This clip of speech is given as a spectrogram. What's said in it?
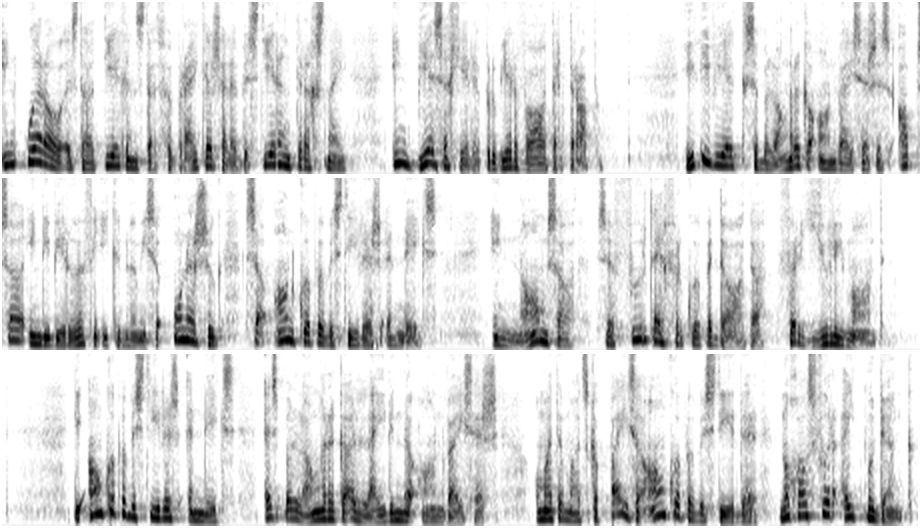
en oral is daar tekens dat verbruikers hulle besteding terugsny en besighede probeer watertrap. Hierdie week se belangrike aanwysers is Absa en die Buro vir Ekonomiese Onderzoek se aankope bestuurdersindeks en Naamsa se voertuigverkope data vir Julie maand. Die aankope bestuurdersindeks is belangrike leidende aanwysers omdat 'n maatskappy se aankope bestuurder nogals vooruit moet dink.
